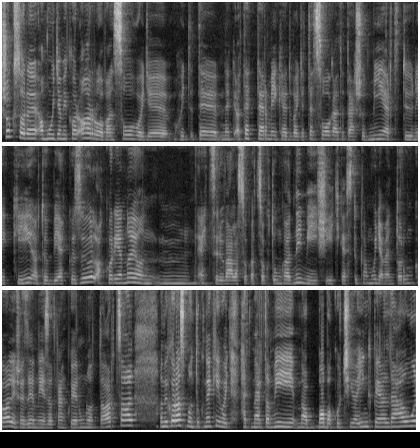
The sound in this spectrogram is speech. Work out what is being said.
Sokszor amúgy, amikor arról van szó, hogy, hogy te, a te terméked vagy a te szolgáltatásod miért tűnik ki a többiek közül, akkor ilyen nagyon mm, egyszerű válaszokat szoktunk adni, mi is így kezdtük amúgy a mentorunkkal, és ezért nézett ránk olyan unott arccal, amikor azt mondtuk neki, hogy hát mert a mi a babakocsiaink például,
